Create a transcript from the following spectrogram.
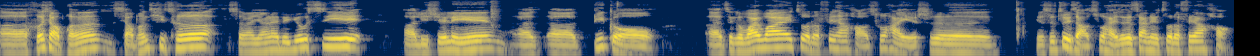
呃，何小鹏，小鹏汽车是吧？原来的 UC 啊，李学林，呃呃，BIGO，呃，这个 YY 做的非常好，出海也是也是最早出海这个战略做的非常好。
